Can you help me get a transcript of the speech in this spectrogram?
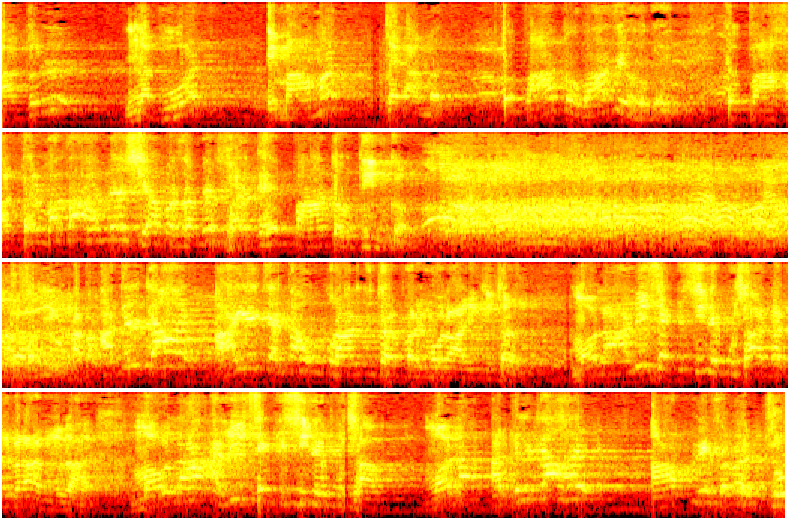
अदल नबूत इमामत, कयामत। बात तो वाजे हो गई तो बहत्तर मजाहब में शिया मज़हब में फ़र्क है पाँच और तीन का। अब अदल क्या है? आइए चलता हूँ कुरान की तरफ़ मौला अली की तरफ़। मौला अली से किसी ने पूछा नजबरा है। मौला अली से किसी ने पूछा, मौला अदल क्या है? आपने समझ जो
